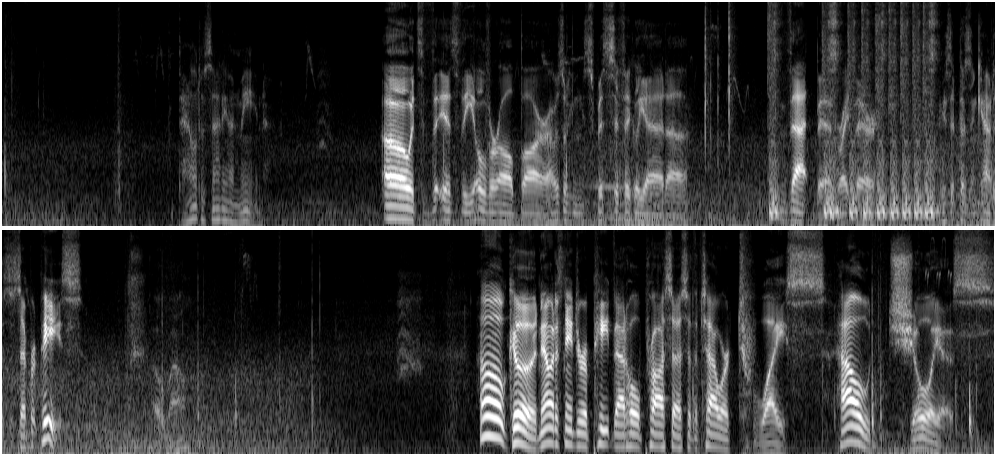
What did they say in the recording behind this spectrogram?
What the hell does that even mean? Oh, it's the, overall bar. I was looking specifically at uh, that bit right there. Because it doesn't count as a separate piece. Oh, well. Oh, good. Now I just need to repeat that whole process at the tower twice. How joyous.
